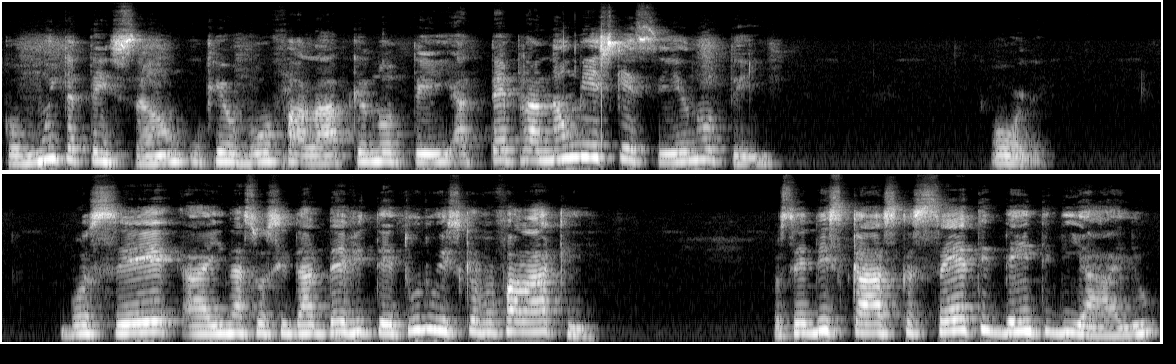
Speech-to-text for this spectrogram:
com muita atenção o que eu vou falar, porque eu notei, até para não me esquecer, eu notei. Olha, você aí na sua cidade deve ter tudo isso que eu vou falar aqui. Você descasca sete dentes de alho,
